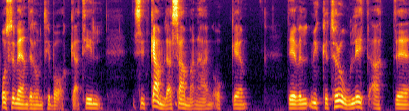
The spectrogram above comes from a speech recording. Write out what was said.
Och så vänder hon tillbaka till sitt gamla sammanhang och eh, det är väl mycket troligt att eh,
